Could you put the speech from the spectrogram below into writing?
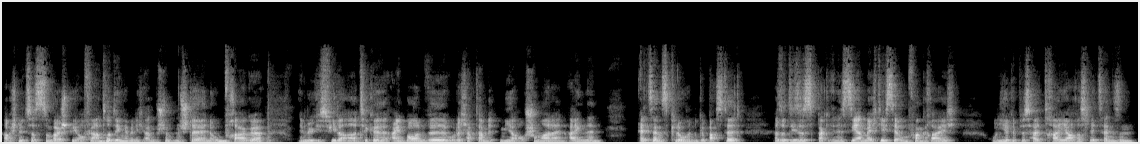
Aber ich nutze das zum Beispiel auch für andere Dinge, wenn ich an bestimmten Stellen eine Umfrage in möglichst viele Artikel einbauen will oder ich habe da mit mir auch schon mal einen eigenen AdSense-Klon gebastelt. Also dieses Plugin ist sehr mächtig, sehr umfangreich und hier gibt es halt drei Jahreslizenzen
